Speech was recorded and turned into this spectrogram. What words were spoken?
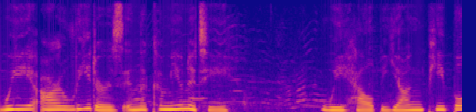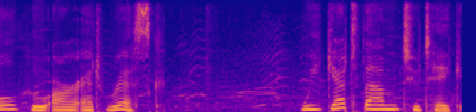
We are leaders in the community. We help young people who are at risk. We get them to take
